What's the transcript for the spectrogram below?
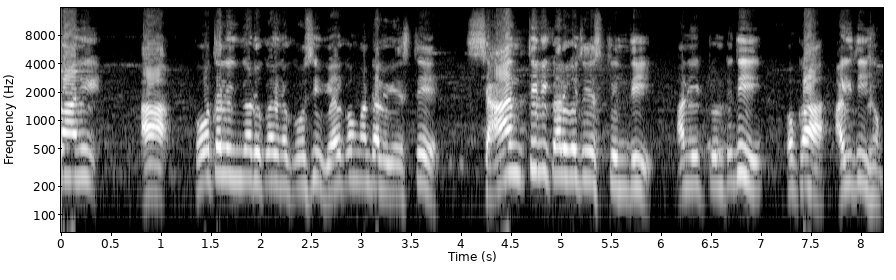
కానీ ఆ కోతలింగడు పైన కోసి వేకమండలు వేస్తే శాంతిని కలుగజేస్తుంది అనేటువంటిది ఒక ఐతిహ్యం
